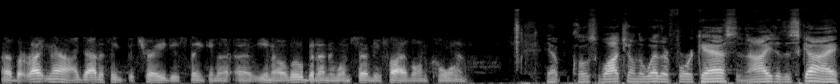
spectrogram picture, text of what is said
uh, but right now, I got to think the trade is thinking, uh, uh, you know, a little bit under 175 on corn. Yep, close watch on the weather forecast and eye to the sky.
